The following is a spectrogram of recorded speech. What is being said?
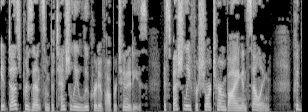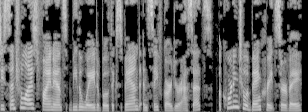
it does present some potentially lucrative opportunities, especially for short-term buying and selling. Could decentralized finance be the way to both expand and safeguard your assets? According to a Bankrate survey,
